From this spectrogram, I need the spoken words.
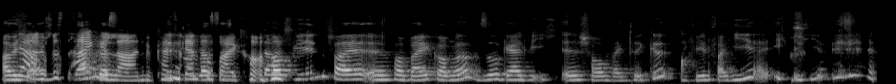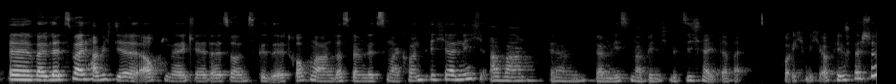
habe ich ja, du bist gesagt, eingeladen, dass, du kannst genau, gerne vorbeikommen. Ich da auf jeden Fall äh, vorbeikomme, so gern wie ich äh, Schaumwein trinke. Auf jeden Fall hier, ich bin hier. äh, beim letzten Mal habe ich dir auch schon erklärt, als wir uns getroffen haben, das beim letzten Mal konnte ich ja nicht, aber ähm, beim nächsten Mal bin ich mit Sicherheit dabei. Freue ich mich auf jeden Fall schon.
